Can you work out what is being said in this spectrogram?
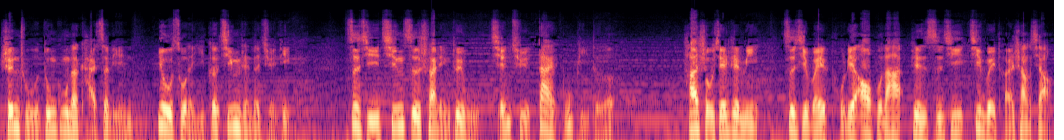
身处东宫的凯瑟琳又做了一个惊人的决定。自己亲自率领队伍前去逮捕彼得。他首先任命自己为普列奥布拉任斯基禁卫团上校，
